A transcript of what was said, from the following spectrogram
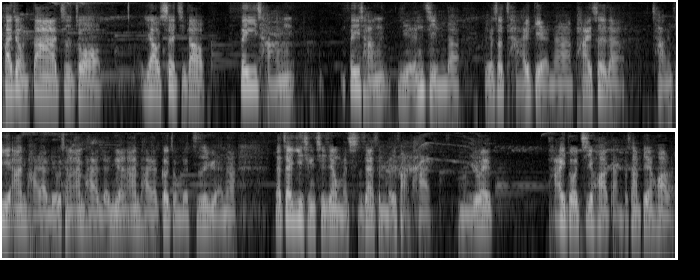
拍这种大制作要涉及到非常非常严谨的，比如说踩点啊、拍摄的场地安排啊、流程安排、人员安排啊、各种的资源啊。那在疫情期间，我们实在是没法拍，嗯，因为。太多计划赶不上变化了，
